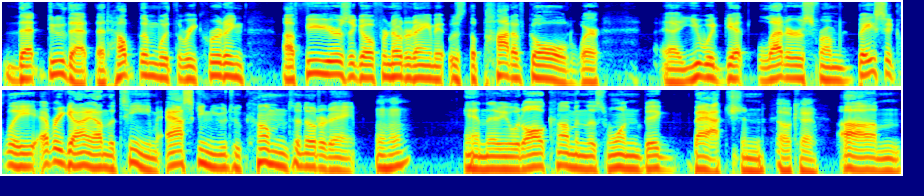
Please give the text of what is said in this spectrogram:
that do that that help them with the recruiting. A few years ago for Notre Dame, it was the pot of gold where uh, you would get letters from basically every guy on the team asking you to come to Notre Dame, Mm-hmm. and they would all come in this one big batch and Okay. um,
